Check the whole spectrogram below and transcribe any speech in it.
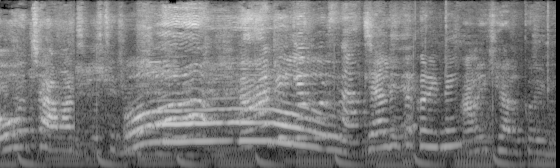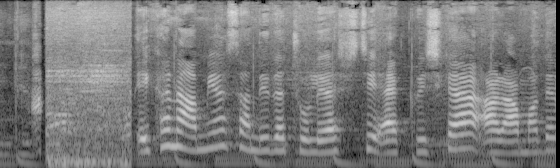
ও হচ্ছে আমার খেয়ালই তো করি নাই আমি খেয়াল করিনি। এখানে আমি আর সান্দিদা চলে আসছি এক রিক্সায়, আর আমাদের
